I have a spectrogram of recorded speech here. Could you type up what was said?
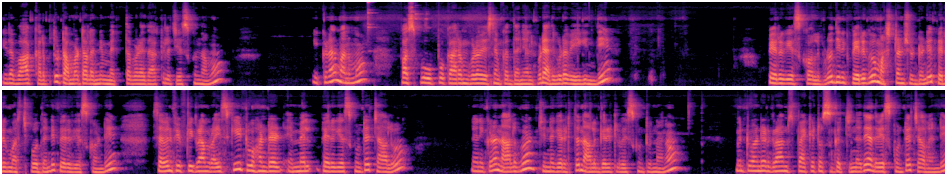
ఇలా బాగా కలుపుతూ టమాటాలు అన్నీ మెత్తబడేదాకా ఇలా చేసుకుందాము. ఇక్కడ మనము పసుపు ఉప్పు కారం కూడా వేసినాం కదా ధనియాల పొడి అది కూడా వేగింది. పెరుగు వేసుకోవాలి ఇప్పుడు. దీనికి పెరుగు మస్ట్ అండ్ షుడ్ అండి. పెరుగు మర్చిపోద్దండి పెరుగు వేసుకోండి. సెవెన్ ఫిఫ్టీ గ్రామ్ రైస్కి టూ హండ్రెడ్ ఎంఎల్ పెరుగు వేసుకుంటే చాలు. నేను ఇక్కడ నాలుగు చిన్న గెరెట్తో నాలుగు గెరెట్లు వేసుకుంటున్నాను. మీరు టూ హండ్రెడ్ గ్రామ్స్ ప్యాకెట్ వస్తుంది చిన్నది అది వేసుకుంటే చాలండి.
